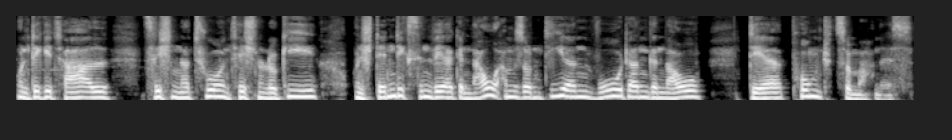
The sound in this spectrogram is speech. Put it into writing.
und digital, zwischen Natur und Technologie und ständig sind wir genau am Sondieren, wo dann genau der Punkt zu machen ist.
